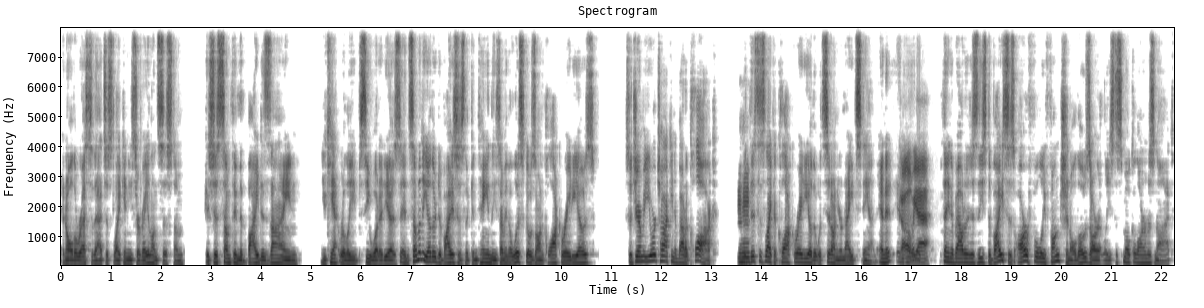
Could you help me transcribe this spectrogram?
and all the rest of that, just like any surveillance system. It's just something that by design, you can't really see what it is. And some of the other devices that contain these, I mean, the list goes on clock radios. So, Jeremy, you were talking about a clock, but Mhm. this is like a clock radio that would sit on your nightstand. And it, and Oh yeah. thing about it is these devices are fully functional. Those are at least. The smoke alarm is not.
